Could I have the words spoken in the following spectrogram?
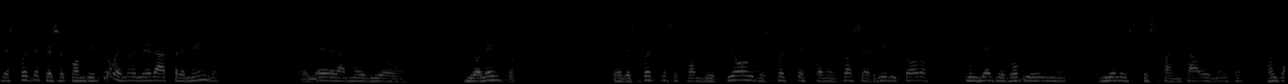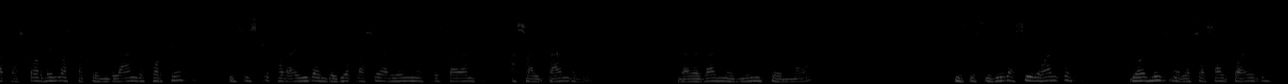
después de que se convirtió, bueno, él era tremendo, él era medio violento, pero después que se convirtió y después que comenzó a servir y todo, un día llegó bien, bien este espantado y me dice, oiga pastor, vengo hasta temblando, ¿por qué? Dice, es que por ahí donde yo pasé había unos que estaban asaltando, dice. La verdad me dio un temor. Dice, si hubiera sido antes, yo mismo los asalto a ellos.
